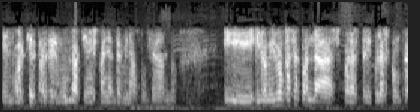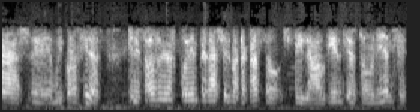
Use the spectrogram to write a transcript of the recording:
en cualquier parte del mundo, aquí en España han terminado funcionando. Y, lo mismo pasa con las, con las películas con caras eh, muy conocidas. En Estados Unidos pueden pegarse el batacazo si la audiencia estadounidense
